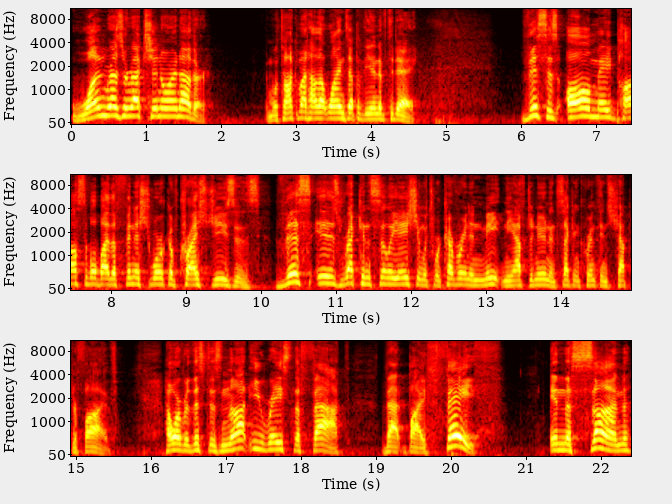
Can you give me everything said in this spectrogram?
one resurrection or another. And we'll talk about how that winds up at the end of today. This is all made possible by the finished work of Christ Jesus. This is reconciliation, which we're covering in meat in the afternoon in 2 Corinthians chapter 5. However, this does not erase the fact that by faith in the Son,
